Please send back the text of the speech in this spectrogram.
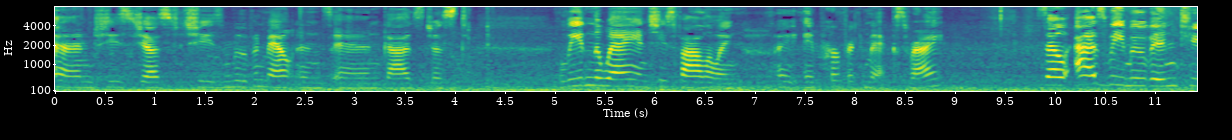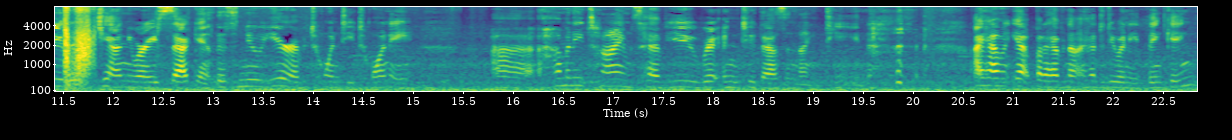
And she's just, she's moving mountains, and God's just leading the way, and she's following a, a perfect mix, right? So, as we move into this January 2nd, this new year of 2020, uh, how many times have you written 2019? I haven't yet, but I have not had to do any thinking.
